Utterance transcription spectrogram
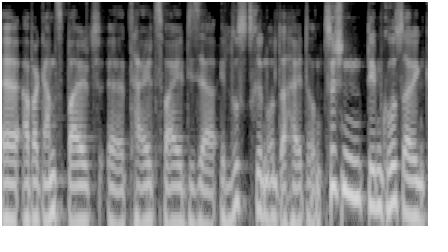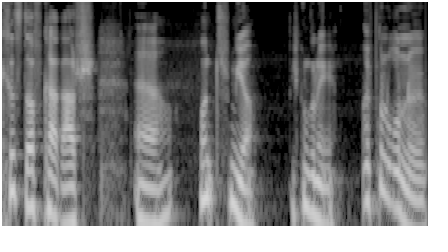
äh, aber ganz bald äh, Teil 2 dieser illustren Unterhaltung zwischen dem großartigen Christoph Karasch äh, und mir. Ich bin René. Ich bin Runö.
